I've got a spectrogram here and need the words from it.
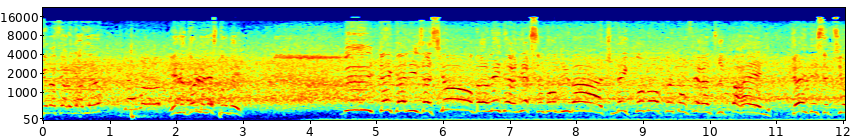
Que va faire le gardien Et le goal le laisse tomber. But égalisation dans les dernières secondes du match. Mais comment peut-on faire un truc pareil? Quelle déception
